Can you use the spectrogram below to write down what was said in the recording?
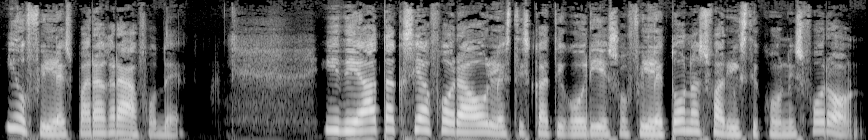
οι οφειλές παραγράφονται. Η διάταξη αφορά όλες τις κατηγορίες οφειλετών ασφαλιστικών εισφορών.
